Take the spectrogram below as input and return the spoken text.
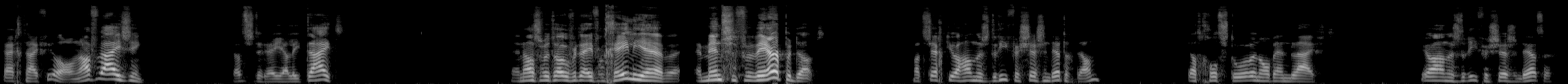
krijgt hij veelal een afwijzing. Dat is de realiteit. En als we het over het evangelie hebben en mensen verwerpen dat, wat zegt Johannes 3, vers 36 dan? Dat Gods toren op hen blijft. Johannes 3, vers 36.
